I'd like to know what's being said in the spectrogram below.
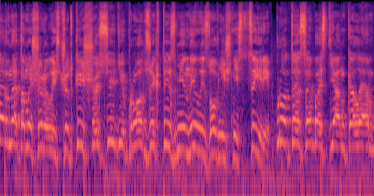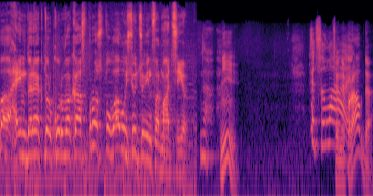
Інтернетами ширились чутки, що CD Projekt змінили зовнішність Цирі. Проте Себастьян Калемба, геймдиректор Курвака, спростував усю цю інформацію. Ні, це неправда.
